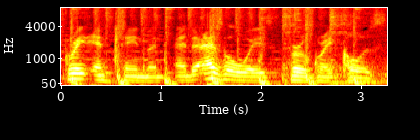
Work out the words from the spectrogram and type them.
great entertainment, and as always, for a great cause.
